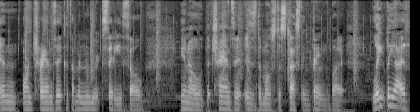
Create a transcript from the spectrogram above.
in on transit, because I'm in New York City, so you know the transit is the most disgusting thing. But lately, I've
